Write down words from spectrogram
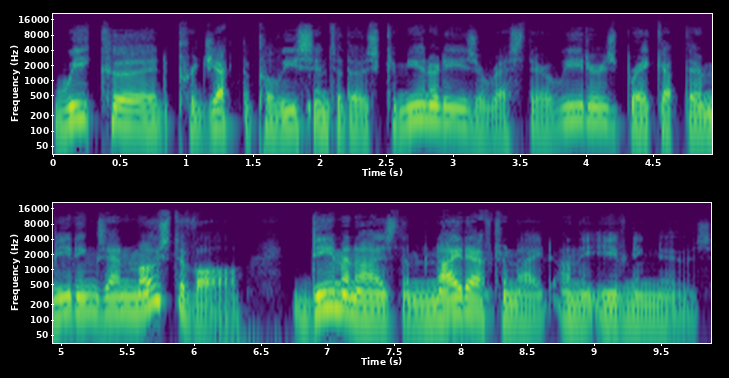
we could project the police into those communities, arrest their leaders, break up their meetings, and most of all, demonize them night after night on the evening news.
